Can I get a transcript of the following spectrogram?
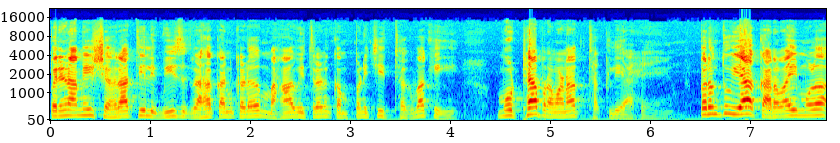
परिणामी शहरातील वीज ग्राहकांकडे महावितरण कंपनीची थकबाकी मोठ्या प्रमाणात थकली आहे. परंतु या कारवाईमुळं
